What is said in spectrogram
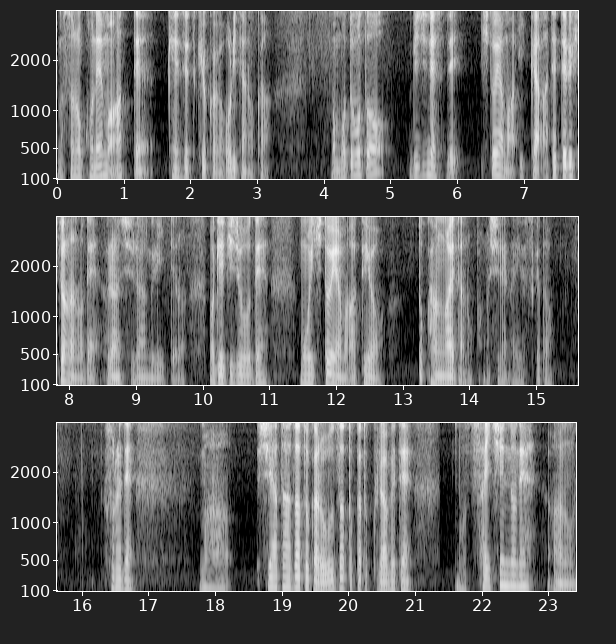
まあ、そのコネもあって、建設許可が下りたのか、もともとビジネスで一山一回当ててる人なので、フランシス・ラングリーっていうのは、まあ、劇場でもう一山当てようと考えたのかもしれないですけど、それで、まあ、シアター座とかローズ座とかと比べて、もう最新のね、あの、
